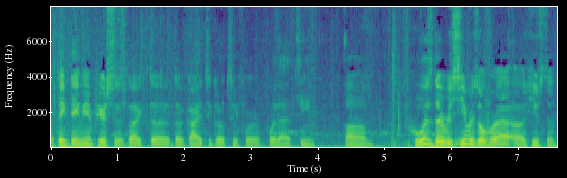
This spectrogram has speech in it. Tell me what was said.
I think Dameon Pierce is like the the guy to go to for for that team. Um, who is their receivers over at uh, Houston?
